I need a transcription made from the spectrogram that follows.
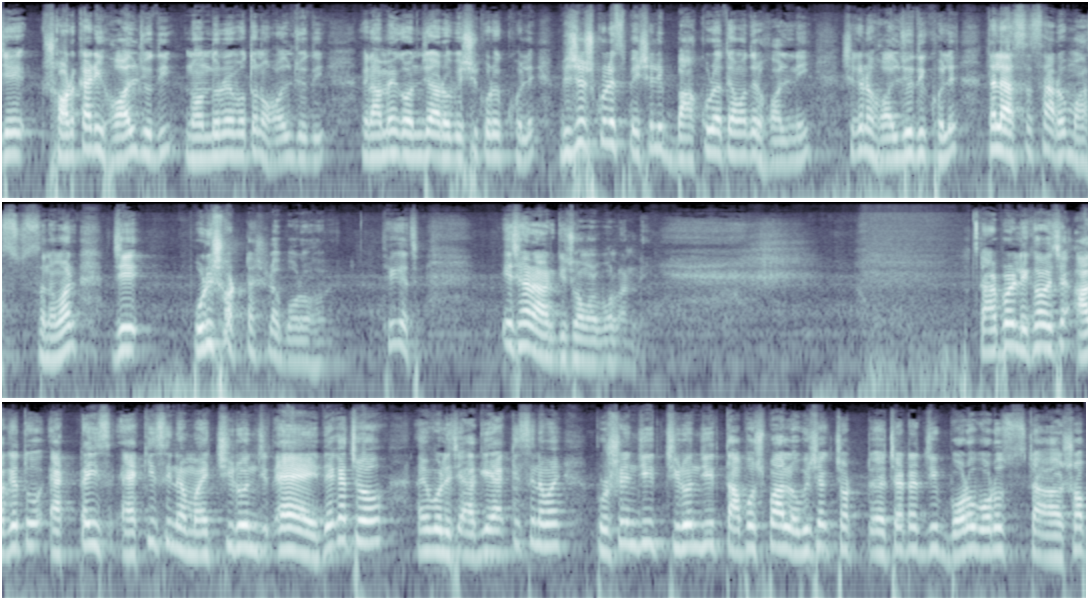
যে সরকারি হল যদি, নন্দনের মতন হল যদি গ্রামে গঞ্জে আরও বেশি করে খোলে, বিশেষ করে স্পেশালি বাঁকুড়াতে আমাদের হল নেই, সেখানে হল যদি খোলে, তাহলে আস্তে আস্তে আরও মাস সিনেমার যে পরিসরটা সেটা বড় হবে, ঠিক আছে? এছাড়া আর কিছু আমার বলার নেই। তারপরে লেখা হয়েছে, আগে তো একটাই একই সিনেমায় চিরঞ্জিত, এই দেখেছ? আমি বলেছি, আগে একই সিনেমায় প্রসেনজিৎ চিরঞ্জিত তাপস পাল, অভিষেক চ্যাটার্জি বড় বড় সব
